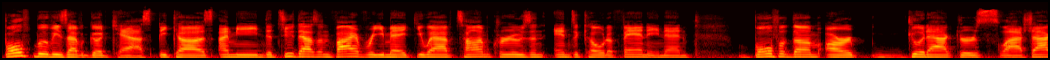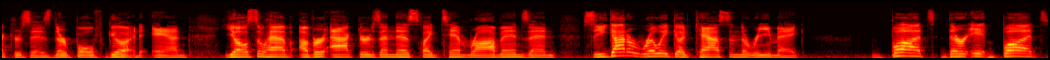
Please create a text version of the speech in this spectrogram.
both movies have a good cast because, I mean, the 2005 remake, you have Tom Cruise and, and Dakota Fanning, and both of them are good actors slash actresses. They're both good. And you also have other actors in this, like Tim Robbins, and so you got a really good cast in the remake. But there it but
